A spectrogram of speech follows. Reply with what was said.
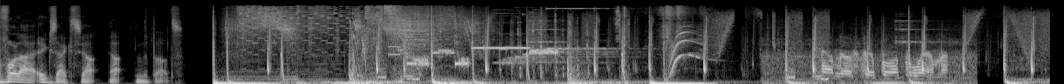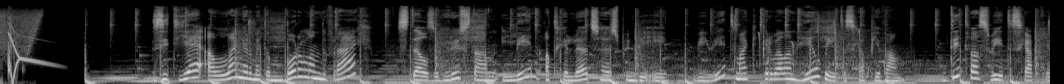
voilà, exact. Ja, ja inderdaad. Zit jij al langer met een borrelende vraag? Stel ze gerust aan leen.geluidshuis.be. Wie weet maak ik er wel een heel wetenschapje van. Dit was Wetenschapje,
